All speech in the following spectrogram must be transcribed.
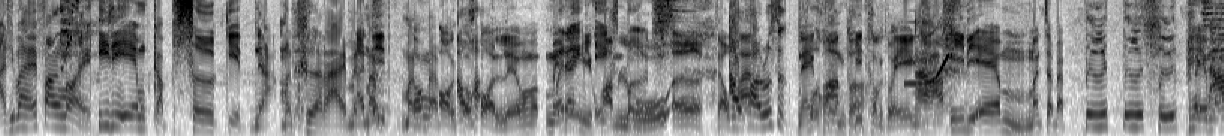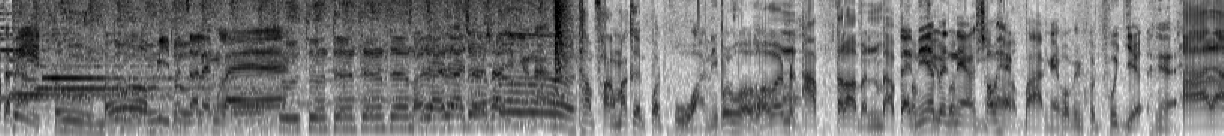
อธิบายให้ฟังหน่อย EDM กับเซอร์กิตเนี่ยมันคืออะไรมันอันนี้มันต้องแบบออกตัวก่อนเลยว่าไม่ได้มีความรู้ expert เออแต่เอาว่าความรู้สึกในความคิดของตัวเองนะ อะ EDM มันจะแบบตืดตืดตืดเพลงมันจะแบบ beat ตูมเออบีทมันจะแรงแรงตูมตูมตูมตูมตูมใช่ใช่ใช่ใช่อย่างนั้นนะทำฟังมากเกินปวดหัวนี่ปวดหัวเพราะมันอัพตลอดมันแบบแต่เนี่ยเป็นแนวชอบแหกปากไงเพราะเป็นคนพูดเยอะเนี่ยอ่าล่ะ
